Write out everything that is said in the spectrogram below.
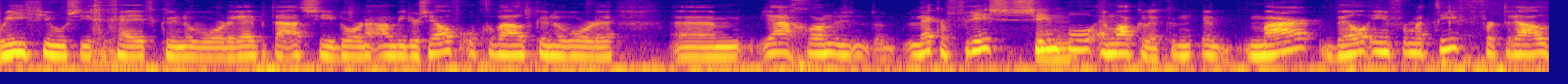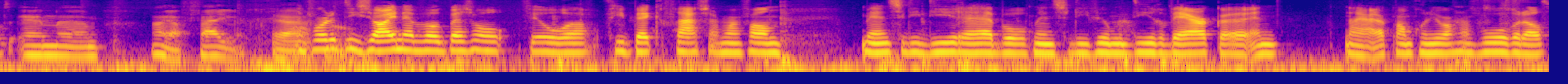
reviews die gegeven kunnen worden, reputatie door een aanbieder zelf opgebouwd kunnen worden. Ehm, ja, gewoon lekker fris, simpel en makkelijk. Eh, Maar wel informatief, vertrouwd en ehm, nou ja, veilig. Ja. En voor het design hebben we ook best wel veel eh, feedback gevraagd, zeg maar, van mensen die dieren hebben of mensen die veel met dieren werken. En nou ja, daar kwam gewoon heel erg naar voren dat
